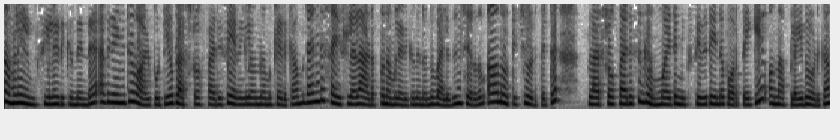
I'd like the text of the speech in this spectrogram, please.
നമ്മൾ എം സിയിൽ എടുക്കുന്നുണ്ട്. അത് കഴിഞ്ഞിട്ട് വാൾപൊട്ടിയോ പ്ലാസ്റ്റർ ഓഫ് പാരീസ് ഏതെങ്കിലും ഒന്ന് നമുക്ക് എടുക്കാം. രണ്ട് സൈസിലുള്ള അടപ്പ് നമ്മൾ എടുക്കുന്നുണ്ട്. ഒന്ന് വലുതും ചെറുതും. അതൊന്ന് ഒട്ടിച്ച് കൊടുത്തിട്ട് പ്ലാസ്റ്റർ ഓഫ് പാരീസ് ഗമ്മായിട്ട് മിക്സ് ചെയ്തിട്ട് ഇതിന്റെ പുറത്തേക്ക് ഒന്ന് അപ്ലൈ ചെയ്ത് കൊടുക്കാം.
